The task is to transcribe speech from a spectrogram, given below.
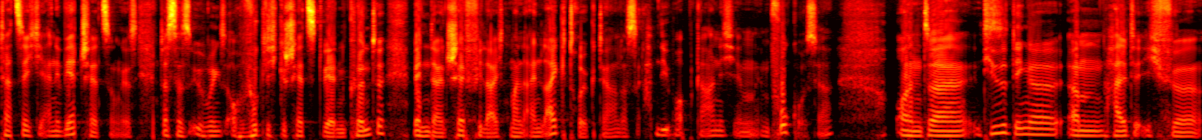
tatsächlich eine Wertschätzung ist. Dass das übrigens auch wirklich geschätzt werden könnte, wenn dein Chef vielleicht mal ein Like drückt. Ja. Das haben die überhaupt gar nicht im, im Fokus. Ja. Und äh, diese Dinge ähm, halte ich für,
